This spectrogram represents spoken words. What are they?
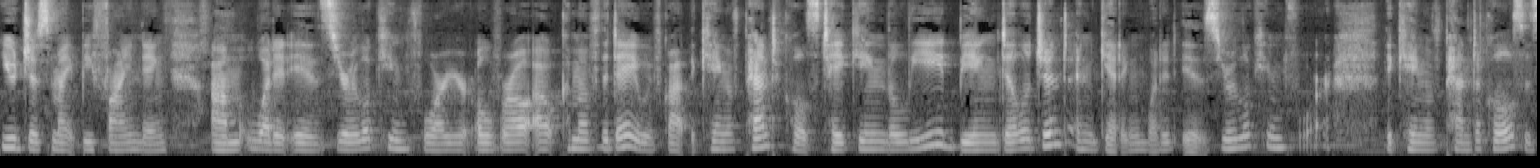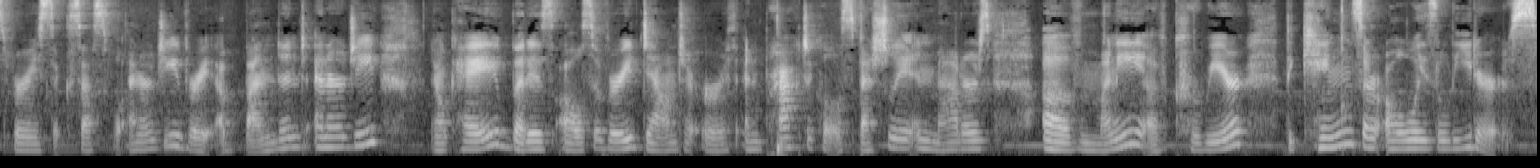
you just might be finding um, what it is you're looking for, your overall outcome of the day. We've got the King of Pentacles taking the lead, being diligent, and getting what it is you're looking for. The King of Pentacles is very successful energy, very abundant energy, okay, but is also very down to earth and practical, especially in matters of money, of career. The Kings are always always leaders.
